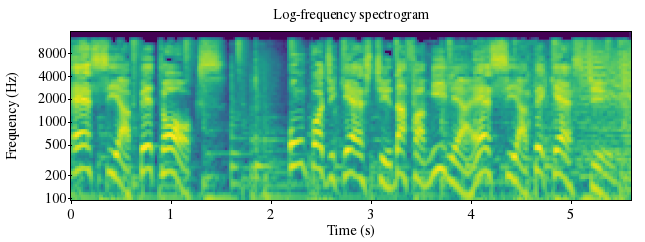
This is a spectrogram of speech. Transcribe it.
SAP Talks, um podcast da família SAPcast.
